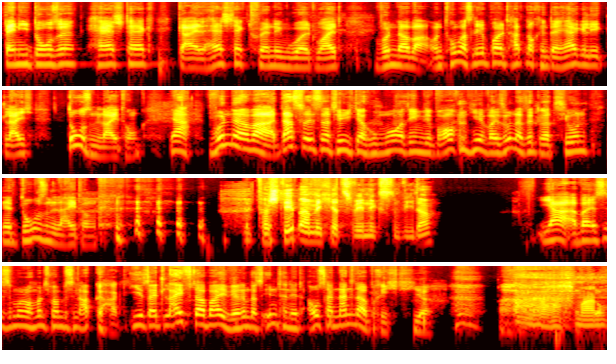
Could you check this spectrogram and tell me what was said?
Benny Dose, Hashtag, geil, Hashtag Trending Worldwide, wunderbar. Und Thomas Leopold hat noch hinterhergelegt gleich Dosenleitung. Ja, wunderbar. Das ist natürlich der Humor, den wir brauchen hier bei so einer Situation, eine Dosenleitung. Versteht man mich jetzt wenigstens wieder? Ja, aber es ist immer noch manchmal ein bisschen abgehackt. Ihr seid live dabei, während das Internet auseinanderbricht hier. Ach, Mann.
